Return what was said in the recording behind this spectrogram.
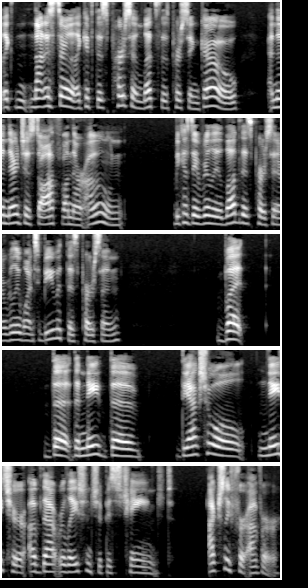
like not necessarily like if this person lets this person go and then they're just off on their own because they really love this person or really want to be with this person. But the the na- the the actual nature of that relationship is changed actually forever.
